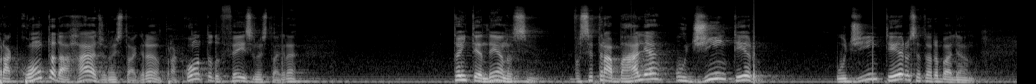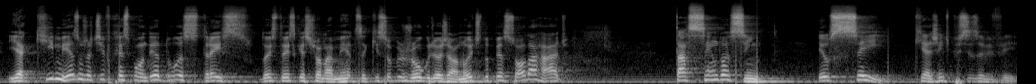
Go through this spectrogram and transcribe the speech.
para a conta da rádio no Instagram, para a conta do Face no Instagram. Estão entendendo assim? Você trabalha o dia inteiro. O dia inteiro você está trabalhando. E aqui mesmo já tive que responder duas, três, dois, três questionamentos aqui sobre o jogo de hoje à noite do pessoal da rádio. Está sendo assim. Eu sei que a gente precisa viver.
